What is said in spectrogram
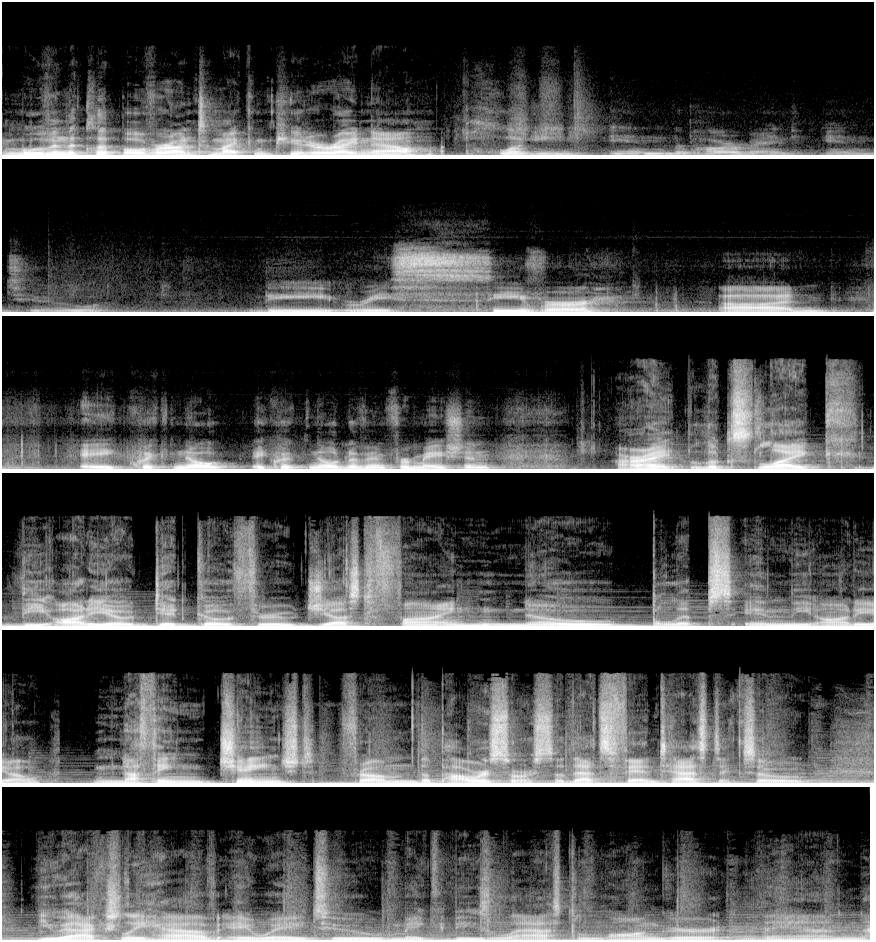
I'm moving the clip over onto my computer right now. Plugging in the power bank into the receiver. Uh, a quick note, a quick note of information. All right, looks like the audio did go through just fine. No blips in the audio. Nothing changed from the power source, so that's fantastic. So you actually have a way to make these last longer than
